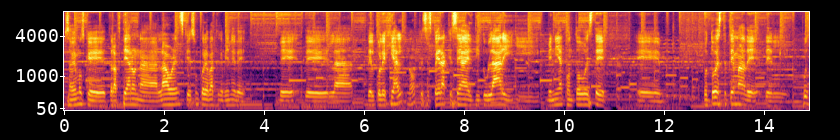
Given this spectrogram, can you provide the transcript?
sabemos que draftearon a Lawrence, que es un coreback que viene de, de, de la, del colegial, ¿no? que se espera que sea el titular y, y venía con todo este, eh, con todo este tema de, del, pues,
